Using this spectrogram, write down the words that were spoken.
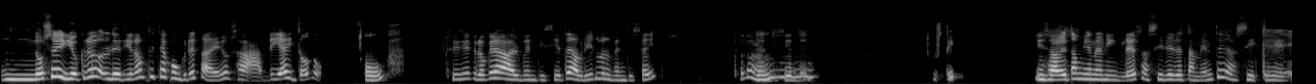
No sé, yo creo, le dieron fecha concreta, ¿eh? O sea, día y todo. Uf, Sí, sí, creo que era el 27 de abril o el 26. Creo que el 27. Mm. hosti, Y sale también en inglés, así directamente, así que...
